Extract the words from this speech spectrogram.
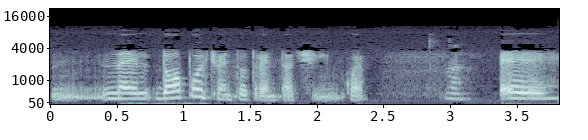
nel, dopo il 135. E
